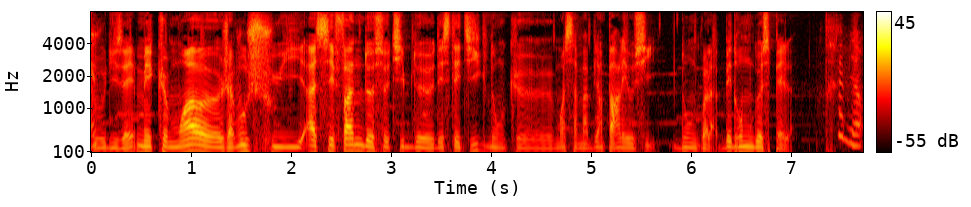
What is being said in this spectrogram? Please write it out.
je vous disais, mais que moi, euh, j'avoue, je suis assez fan de ce type de- d'esthétique, donc euh, moi, ça m'a bien parlé aussi. Donc voilà, Bedroom Gospel. Très bien.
